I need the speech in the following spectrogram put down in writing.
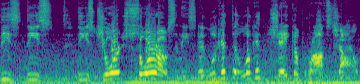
These these these George Soros and these and look at the look at Jacob Rothschild,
